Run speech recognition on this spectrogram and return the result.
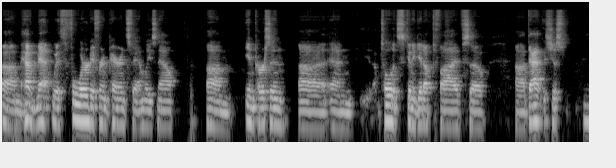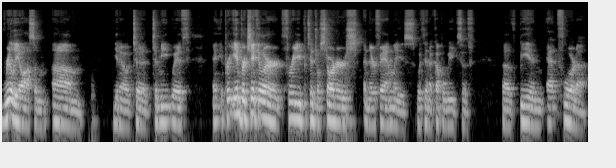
um, have met with four different parents' families now um, in person, uh, and told it's going to get up to five. So uh, that is just really awesome. Um, you know, to to meet with, in particular, three potential starters and their families within a couple weeks of of being at Florida,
